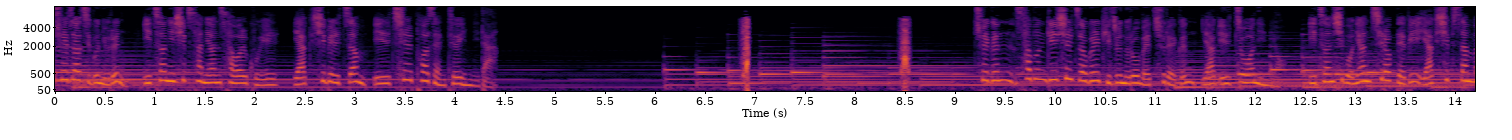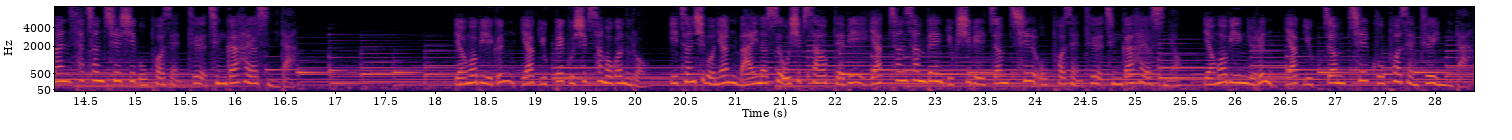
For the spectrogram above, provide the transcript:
최저 지분율은 2024년 4월 9일 약 11.17%입니다. 최근 4분기 실적을 기준으로 매출액은 약 1조 원이며 2015년 7억 대비 약 13만 4,075% 증가하였습니다. 영업이익은 약 693억 원으로 2015년 마이너스 54억 대비 약 1361.75% 증가하였으며 영업이익률은 약 6.79%입니다.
